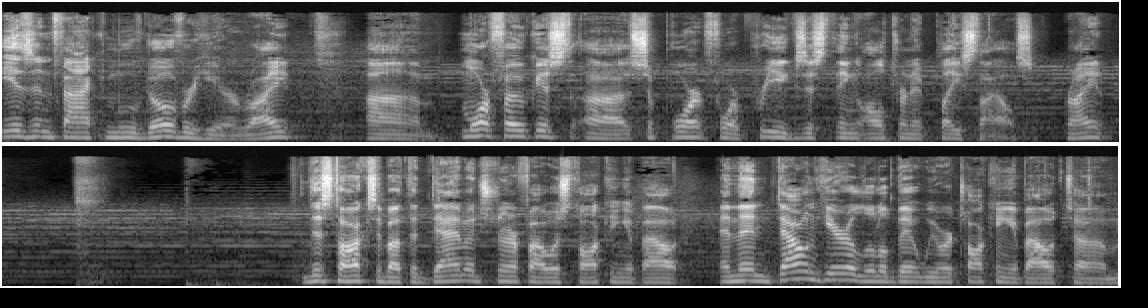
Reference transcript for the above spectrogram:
is in fact moved over here, right? Um, more focused uh, support for pre-existing alternate playstyles, right? This talks about the damage nerf I was talking about. And then down here a little bit, we were talking about, um,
